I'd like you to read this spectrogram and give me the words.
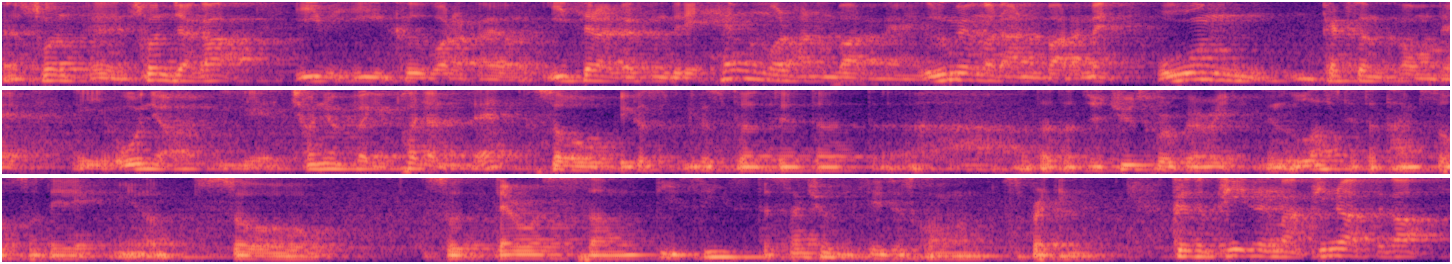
에, 손 에, 손자가 이 이 그 뭐랄까요 이스라엘 백성들이 행음을 하는 바람에 음행을 하는 바람에 온 백성 가운데 이 온역 이게 전염병이 퍼졌는데 So because because the the the, the, the, the Jews were very in lust at the time, so so they you know so so there was some disease, the sexual diseases going on spreading. 그래서 비느마 비느하스가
